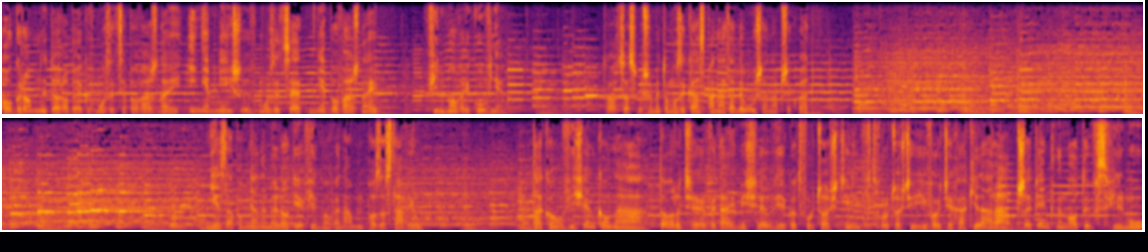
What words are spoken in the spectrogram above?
ogromny dorobek w muzyce poważnej i nie mniejszy w muzyce niepoważnej, filmowej głównie. To, co słyszymy, to muzyka z pana Tadeusza na przykład. Niezapomniane melodie filmowe nam pozostawił. Taką wisienką na torcie wydaje mi się w jego twórczości, w twórczości Wojciecha Kilara, przepiękny motyw z filmu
